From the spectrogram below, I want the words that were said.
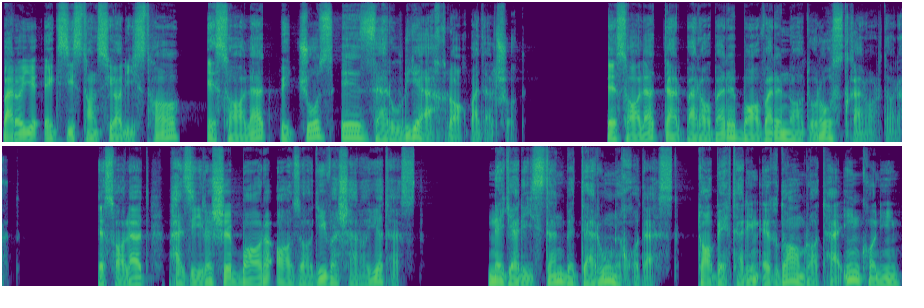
برای اگزیستانسیالیست ها اصالت به جزء ضروری اخلاق بدل شد. اصالت در برابر باور نادرست قرار دارد. اصالت پذیرش بار آزادی و شرایط است. نگریستن به درون خود است تا بهترین اقدام را تعیین کنیم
